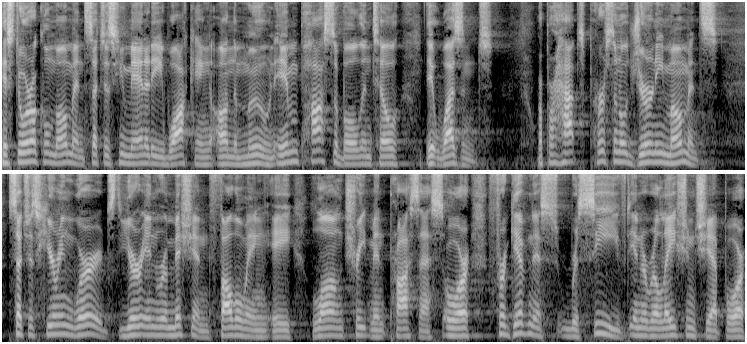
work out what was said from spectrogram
Historical moments such as humanity walking on the moon, impossible until it wasn't. Or perhaps personal journey moments such as hearing words, you're in remission following a long treatment process, or forgiveness received in a relationship, or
